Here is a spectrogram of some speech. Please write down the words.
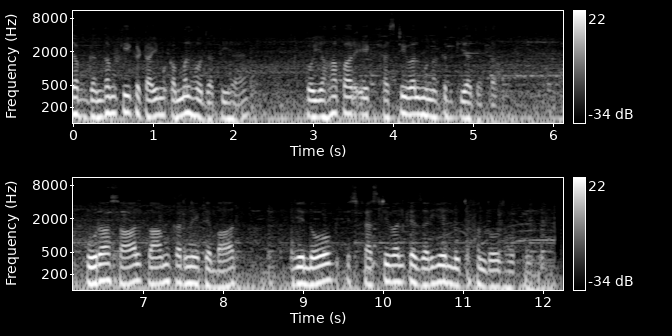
जब गंदम की कटाई मुकम्मल हो जाती है तो यहाँ पर एक फेस्टिवल मनकद किया जाता है। पूरा साल काम करने के बाद ये लोग इस फेस्टिवल के ज़रिए लुफानंदोज़ होते हैं।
